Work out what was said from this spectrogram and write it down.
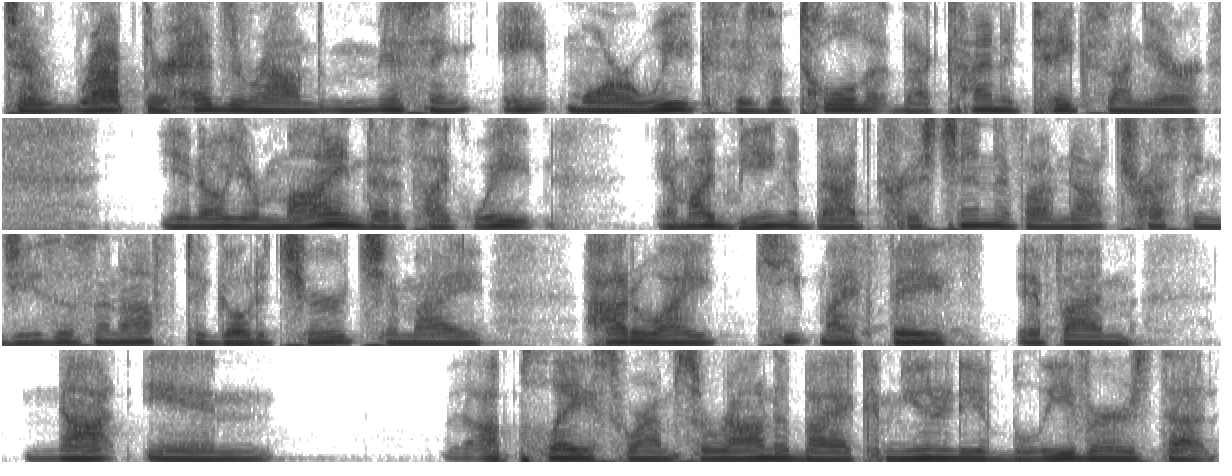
to wrap their heads around missing eight more weeks. There's a toll that that kind of takes on your, you know, your mind. That it's like, wait, am I being a bad Christian if I'm not trusting Jesus enough to go to church? Am I? How do I keep my faith if I'm not in a place where I'm surrounded by a community of believers that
